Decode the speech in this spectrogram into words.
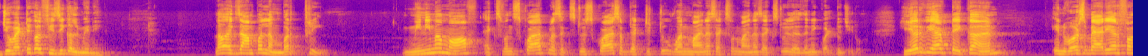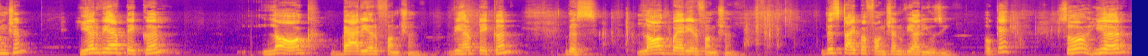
geometrical physical meaning. Now example number 3 minimum of x1 square plus x2 square subjected to 1 minus x1 minus x2 is less than equal to 0 here we have taken inverse barrier function. Here we have taken log barrier function. We have taken this log barrier function. This type of function we are using. Okay? So here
